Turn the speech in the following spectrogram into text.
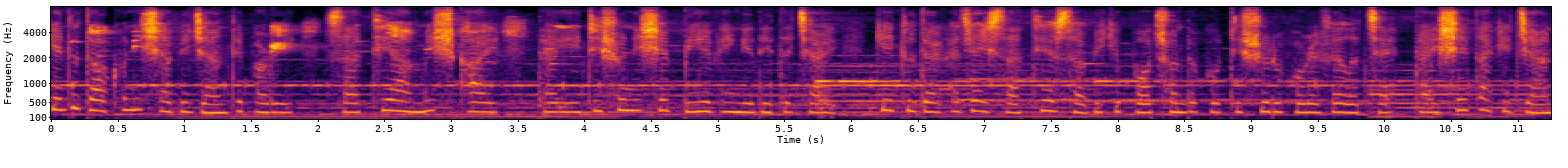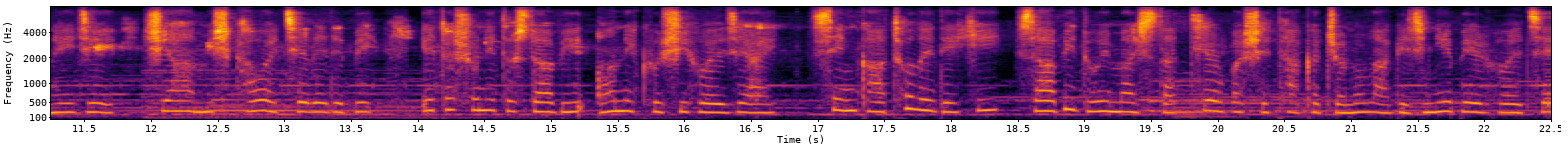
কিন্তু তখনই সাবি জানতে পারে সাথিয়া আমিষ খায়, তাই এটি শুনে সে বিয়ে ভেঙে দিতে চায়। কিন্তু দেখা যায় সাথিয়া সাবিকে পছন্দ করতে শুরু করে ফেলেছে। তাই সে তাকে জানে যে সে আমিষ খাওয়ায় ছেড়ে দেবে। এটা শুনে তো সাবি অনেক খুশি হয়ে যায়। সিং কাঠলে দেখি সাবি দুই মাস সাথিয়ার বাসায় থাকার জন্য লাগেজ নিয়ে বের হয়েছে,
